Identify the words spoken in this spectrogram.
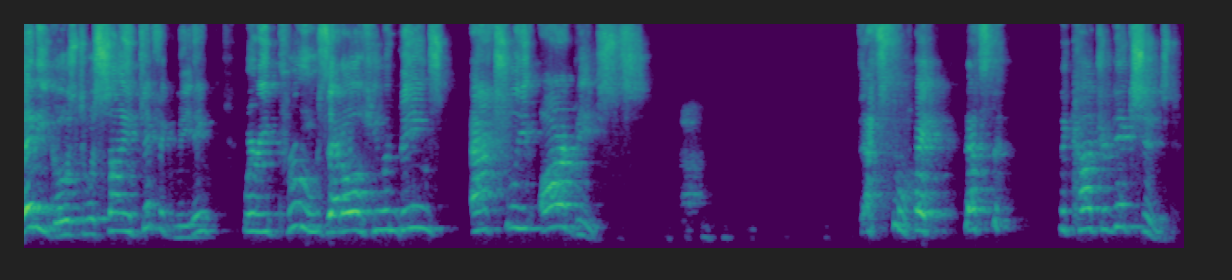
Then he goes to a scientific meeting where he proves that all human beings actually are beasts. That's the way, that's the, the contradictions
